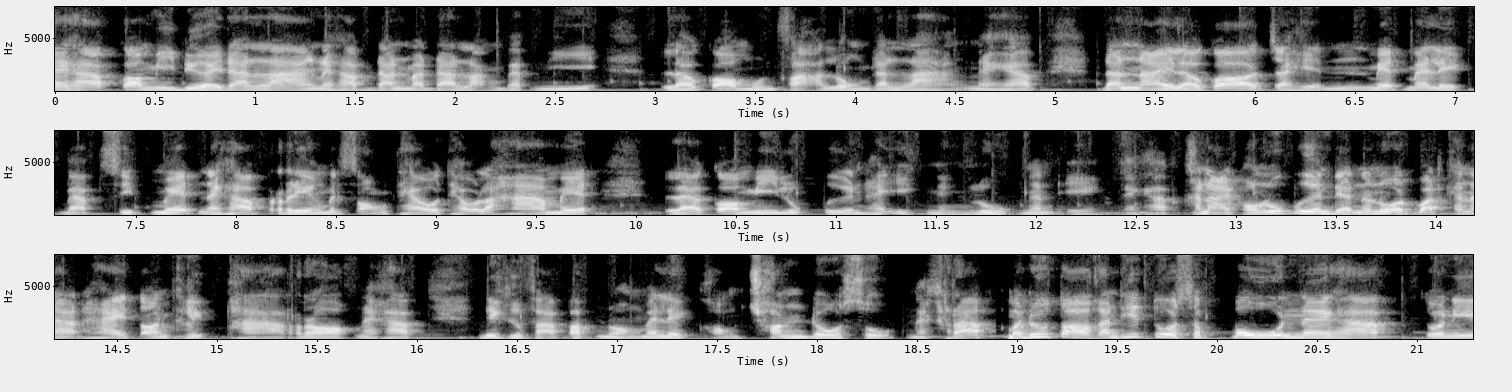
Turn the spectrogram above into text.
นะครับก็มีเดือยด้านล่างนะครับดันมาด้านหลังแบบนี้ แล้วก็หมุนฝาลงด้านล่างนะครับด้านในเราก็จะเห็นเม็ดแม่เหล็กแบบ 10 เม็ดนะครับเรียงเป็น 2 แถวแถวละ 5 เม็ดแล้วก็มีลูกปืนให้อีก 1 ลูกนั่นเองนะครับขนาดของลูกปืนเดี๋ยวนนวดวัดขนาดให้ตอนคลิปผ่ารอกนะครับนี่คือฝาปรับหน่วงแม่เหล็กของช่อนโดสูบนะครับมาดูต่อกันที่ตัวสปูลนะครับตัวนี้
